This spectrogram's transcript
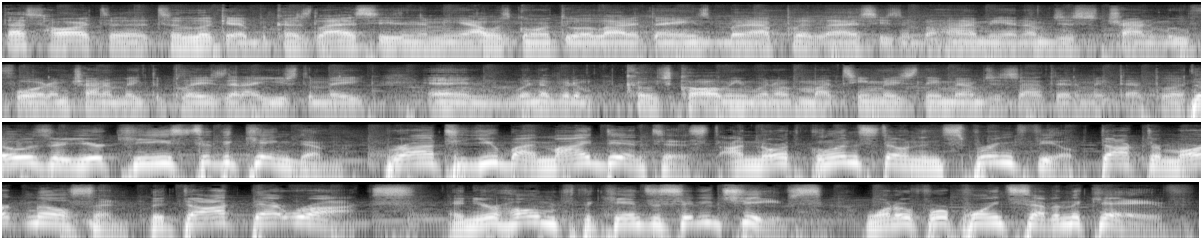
that's hard to, to look at because last season, I mean, I was going through a lot of things, but I put last season behind me and I'm just trying to move forward. I'm trying to make the plays that I used to make. And whenever the coach called me, whenever my teammates need me, I'm just out there to make that play. Those are your keys to the kingdom. Brought to you by My Dentist on North Glenstone in Springfield. Dr. Mark Melson, the doc that rocks. And your home for the Kansas City Chiefs, 104.7 The Cave.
